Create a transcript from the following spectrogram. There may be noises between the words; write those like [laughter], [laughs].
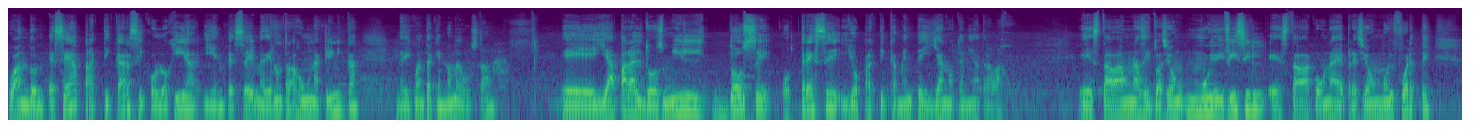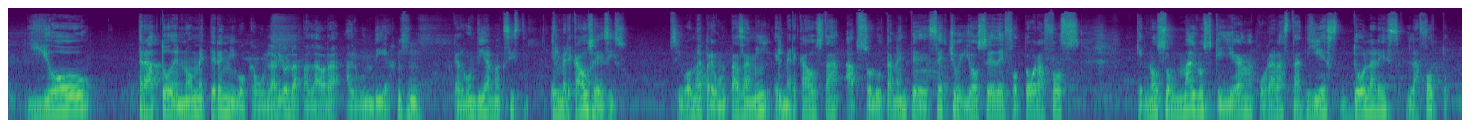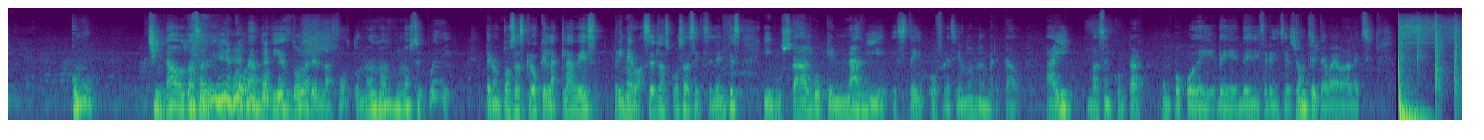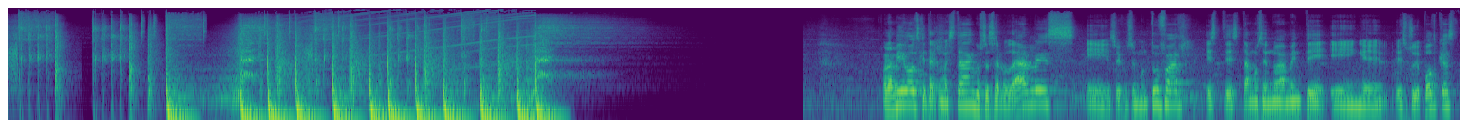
Cuando empecé a practicar psicología y empecé, me dieron trabajo en una clínica, me di cuenta que no me gustaba. Eh, ya para el 2012 o 13 yo prácticamente ya no tenía trabajo. Estaba en una situación muy difícil, estaba con una depresión muy fuerte. Yo trato de no meter en mi vocabulario la palabra algún día, que algún día no existe. El mercado se deshizo. Si vos me preguntas a mí, el mercado está absolutamente deshecho. Yo sé de fotógrafos que no son malos, que llegan a cobrar hasta 10 dólares la foto. ¿Cómo chingados vas a vivir [laughs] cobrando 10 dólares la foto? No, no, no se puede. Pero entonces creo que la clave es, primero, hacer las cosas excelentes y buscar algo que nadie esté ofreciendo en el mercado. Ahí vas a encontrar un poco de, diferenciación que te va a llevar al éxito. Hola amigos, ¿qué tal? ¿Cómo están? Gusto saludarles. Eh, soy José Montúfar. Este, estamos nuevamente en el Estudio Podcast,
